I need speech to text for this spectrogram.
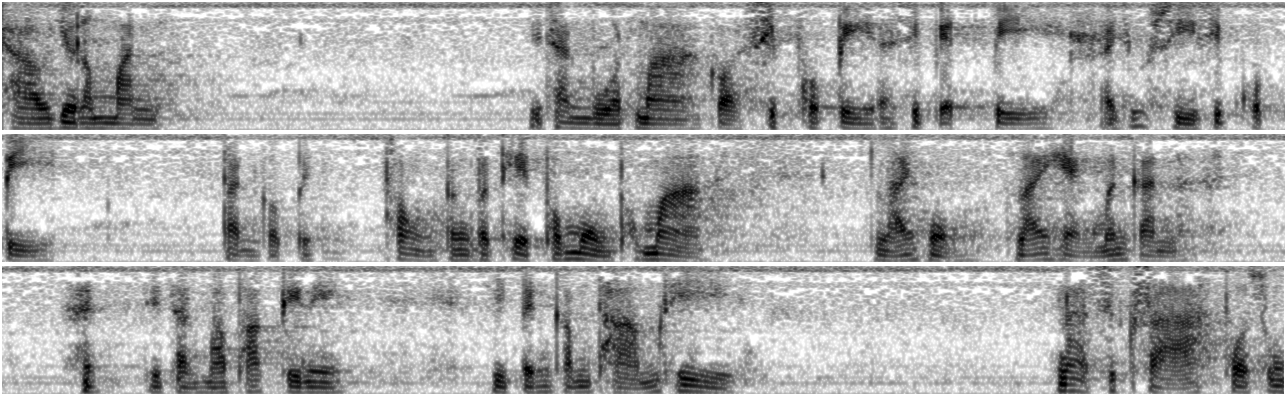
ชาวเยอรมัน ที่ท่านบวชมาก็สิบกว่าปีนะสิบเอ็ดปี อายุสี่สิบกว่าปี ท่านก็เป็นท่องทั้งประเทศพมงพม่าหลายหงหลายแห่งเหมือนกันนะที่ท่านมาพักที่นี่ที่เป็นคำถามที่ น่าศึกษาพอสม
